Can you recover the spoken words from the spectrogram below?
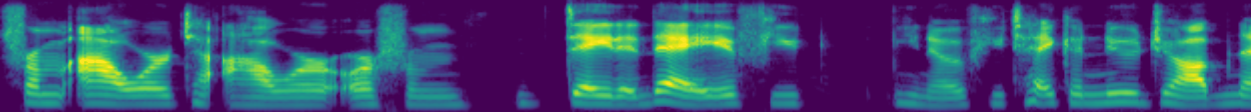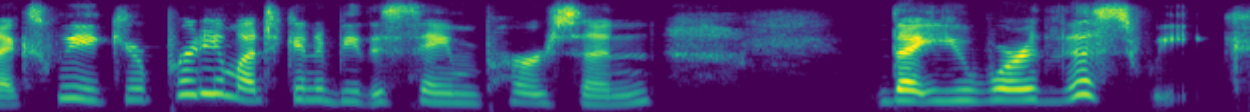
from hour to hour or from day to day. If you, you know, if you take a new job next week, you're pretty much going to be the same person that you were this week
